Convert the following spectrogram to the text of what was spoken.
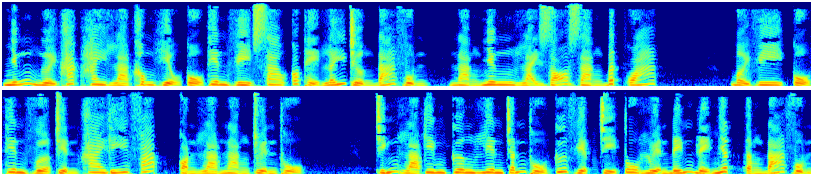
Những người khác hay là không hiểu cổ thiên vì sao có thể lấy trường đá vụn, nàng nhưng lại rõ ràng bất quá. Bởi vì cổ thiên vừa triển khai kỹ pháp còn là nàng truyền thụ. Chính là kim cương liên chấn thủ cứ việc chỉ tu luyện đến để nhất tầng đá vụn.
